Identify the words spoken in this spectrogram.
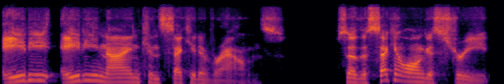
80 89 consecutive rounds. So the second longest streak,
